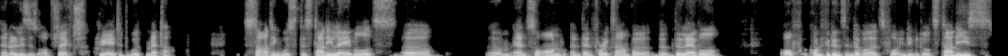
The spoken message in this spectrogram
analysis object created with meta, starting with the study labels uh, um, and so on. And then, for example, the, the level of confidence intervals for individual studies,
